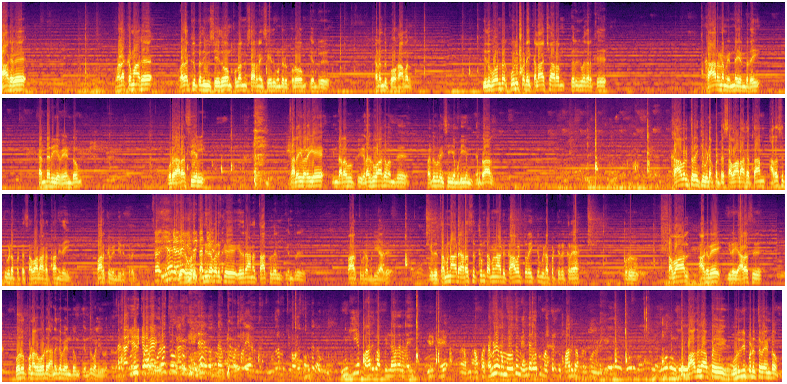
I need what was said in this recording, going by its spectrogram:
ஆகவே வழக்கமாக வழக்கு பதிவு செய்தோம் புலன் விசாரணை செய்து கொண்டிருக்கிறோம் என்று கடந்து போகாமல் இது போன்ற கூலிப்படை கலாச்சாரம் பெருகுவதற்கு காரணம் என்ன என்பதை கண்டறிய வேண்டும். ஒரு அரசியல் தலைவரையே இந்த அளவுக்கு இலகுவாக வந்து படுகொலை செய்ய முடியும் என்றால் காவல்துறைக்கு விடப்பட்ட சவாலாகத்தான் அரசுக்கு விடப்பட்ட சவாலாகத்தான் இதை பார்க்க வேண்டியிருக்கிறது. ஒரு தனிநபருக்கு எதிரான தாக்குதல் என்று பார்த்துவிட முடியாது. இது தமிழ்நாடு அரசுக்கும் தமிழ்நாடு காவல்துறைக்கும் விடப்பட்டிருக்கிற ஒரு சவால். ஆகவே இதை அரசு பொறுப்புணர்வோடு அணுக வேண்டும் என்று வலியுறுத்துகிறது தொகுதி. இங்கேயே பாதுகாப்பு இல்லாத நிலை இருக்கு. அப்ப தமிழகம் முழுவதும் எந்த அளவுக்கு மக்களுக்கு பாதுகாப்பு இருக்கும்னு நினைக்கிறீங்க? இந்த பாதுகாப்பை உறுதிப்படுத்த வேண்டும்.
